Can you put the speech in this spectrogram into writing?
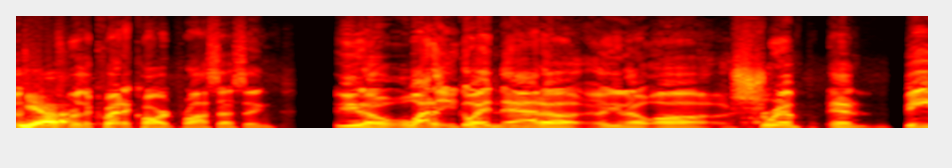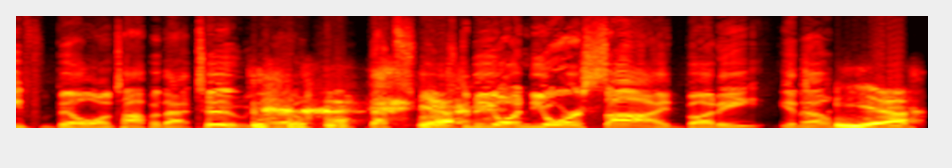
just yeah. for the credit card processing, you know, why don't you go ahead and add a, you know, a shrimp and beef bill on top of that too. You know? That's supposed yeah. to be on your side, buddy. You know? Yeah,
